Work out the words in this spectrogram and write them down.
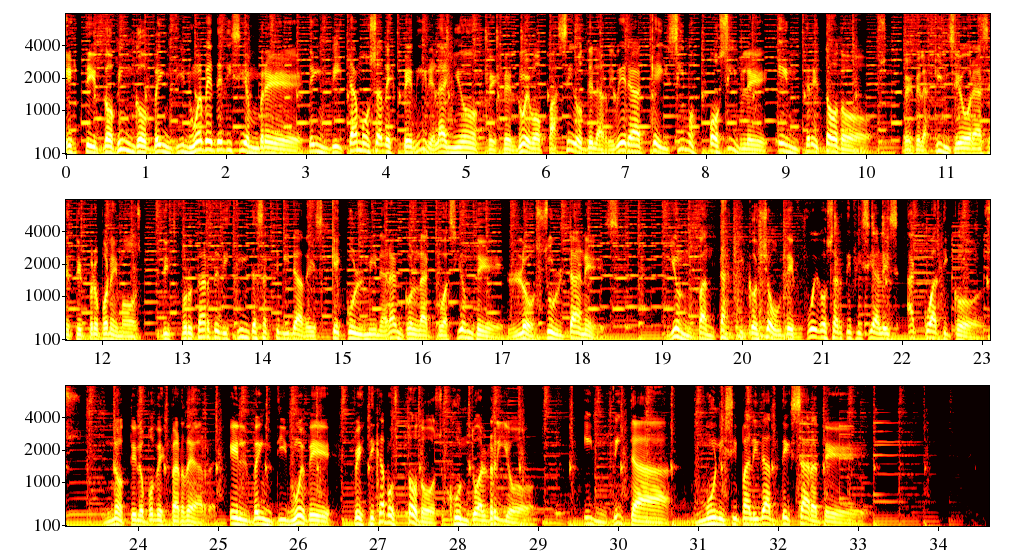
Este domingo 29 de diciembre te invitamos a despedir el año desde el nuevo Paseo de la Ribera que hicimos posible entre todos. Desde las 15 horas te proponemos disfrutar de distintas actividades que culminarán con la actuación de Los Sultanes y un fantástico show de fuegos artificiales acuáticos. No te lo podés perder. El 29 festejamos todos junto al río. Invita Municipalidad de Zárate.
